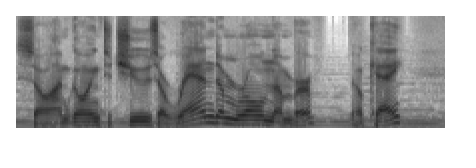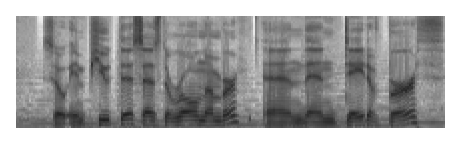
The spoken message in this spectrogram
So I'm going to choose a random roll number, okay? So impute this as the roll number, and then date of birth,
